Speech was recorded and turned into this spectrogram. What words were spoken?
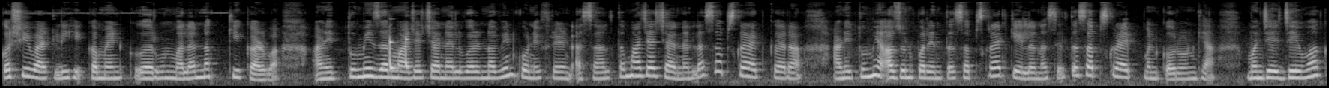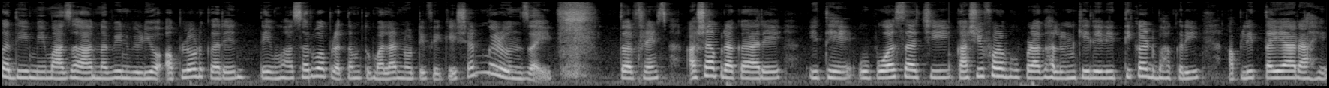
कशी वाटली ही कमेंट करून मला नक्की कळवा. आणि तुम्ही जर माझ्या चॅनलवर नवीन कोणी फ्रेंड असाल तर माझ्या चॅनलला सबस्क्राईब करा. आणि तुम्ही अजूनपर्यंत सबस्क्राईब केलं नसेल तर सबस्क्राईब पण करून घ्या. म्हणजे जेव्हा कधी मी माझा नवीन व्हिडिओ अपलोड करेन तेव्हा सर्वप्रथम तुम्हाला नोटिफिकेशन मिळून जाईल. तर फ्रेंड्स अशा प्रकारे इथे उपवासाची काशीफळ भोपळा घालून केलेली तिखट भाकरी आपली तयार आहे.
